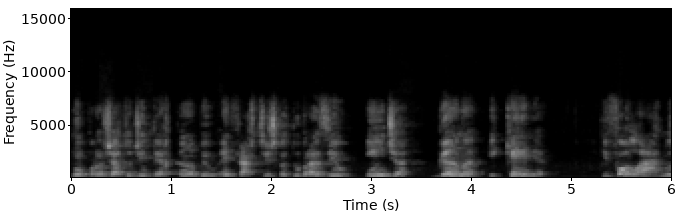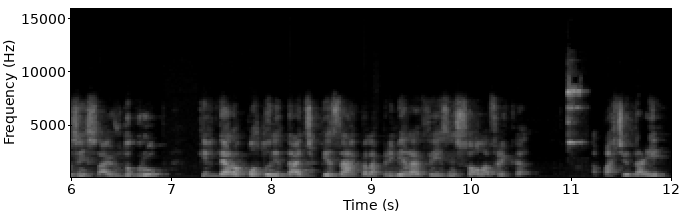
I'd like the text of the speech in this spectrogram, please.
num projeto de intercâmbio entre artistas do Brasil, Índia, Gana e Quênia. E foi nos ensaios do grupo, que lhe deram a oportunidade de pisar pela primeira vez em solo africano. A partir daí,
